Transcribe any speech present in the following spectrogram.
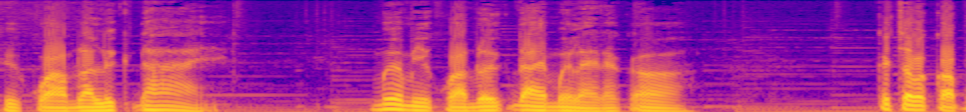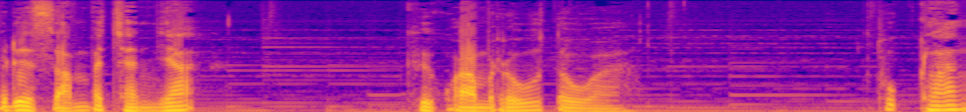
คือความระลึกได้ เมื่อมีความระลึกได้เมื่อไหร่แล้วก็ ก็จะประกอบไปด้วยสัมปชัญญะ คือความรู้ตัว ทุกครั้ง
